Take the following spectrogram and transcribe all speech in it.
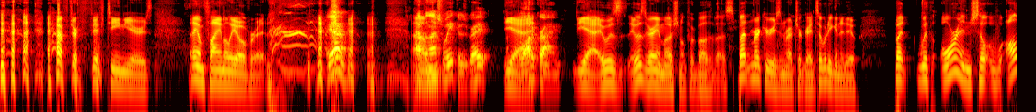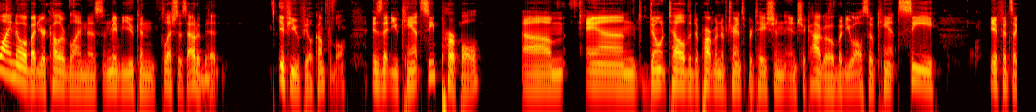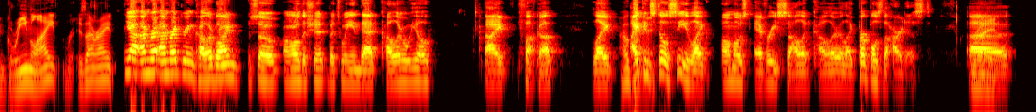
after 15 years, I think I'm finally over it. yeah, happened Um, last week. It was great. Yeah, a lot of crying. yeah, it was it was very emotional for both of us. But Mercury's in retrograde, so what are you going to do? But with orange, so all I know about your color blindness, and maybe you can flesh this out a bit, if you feel comfortable, is that you can't see purple, um, and don't tell the Department of Transportation in Chicago, but you also can't see if it's a green light. Is that right? Yeah, I'm re- I'm red green colorblind, so all the shit between that color wheel, I fuck up. Like I can still see like almost every solid color. Like purple's the hardest. Uh,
